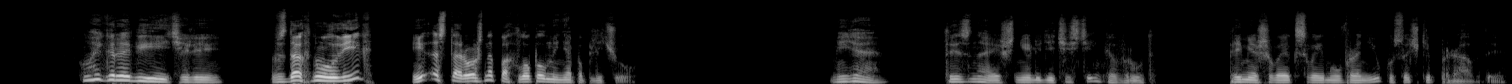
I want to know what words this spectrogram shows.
— Ой, грабители! — вздохнул Вик и осторожно похлопал меня по плечу. — Мия, ты знаешь, не люди частенько врут, примешивая к своему вранью кусочки правды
